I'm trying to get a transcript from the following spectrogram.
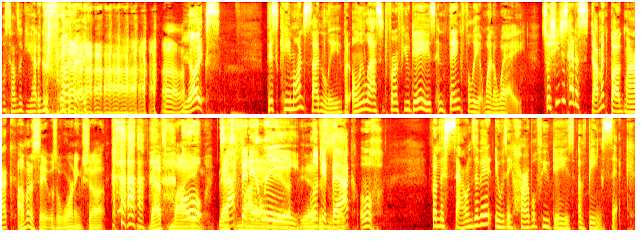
Oh, sounds like you had a good Friday. Oh. Yikes. This came on suddenly, but only lasted for a few days, and thankfully it went away. So she just had a stomach bug, Mark. I'm gonna say it was a warning shot. That's my. Oh, that's my definitely. idea. Yeah, Looking back, like- oh. From the sounds of it, it was a horrible few days of being sick.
